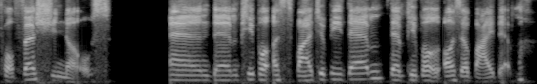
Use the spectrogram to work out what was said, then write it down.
professionals, and then people aspire to be them. Then people also buy them.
